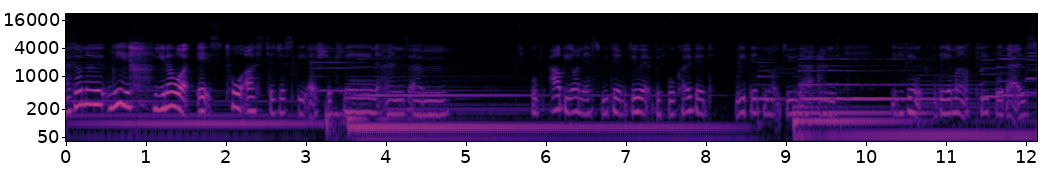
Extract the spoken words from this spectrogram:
I don't know. We, you know what? It's taught us to just be extra clean, and um, I'll be honest, we didn't do it before COVID. We did not do that, and you think the amount of people that has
